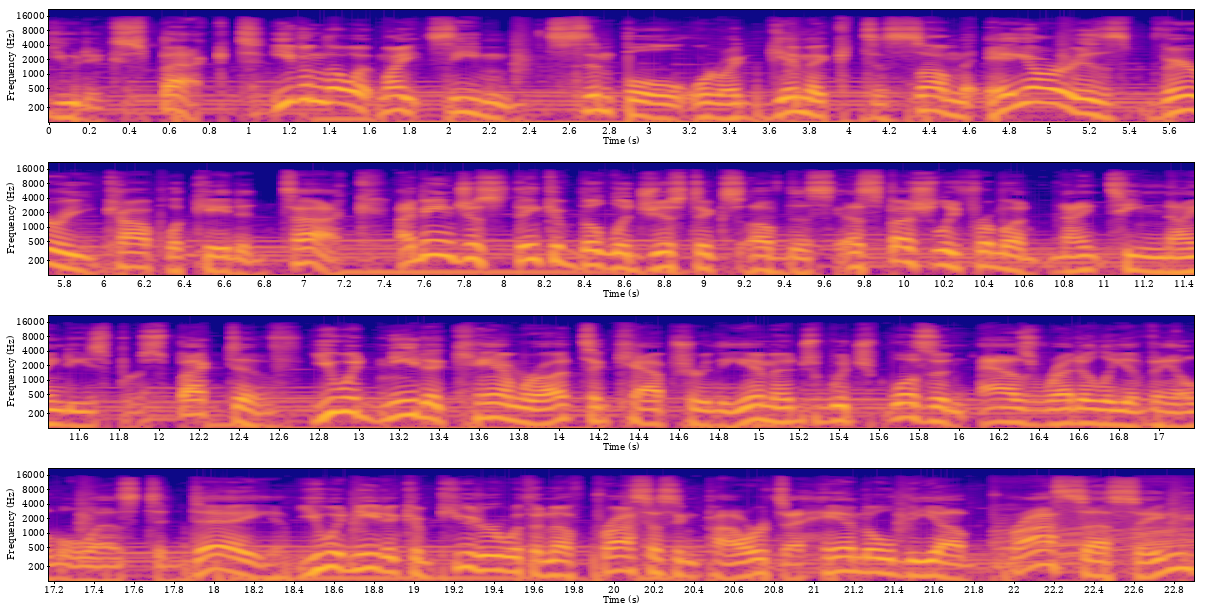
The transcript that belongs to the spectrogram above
you'd expect. Even though it might seem simple or a gimmick to some, AR is very complicated tech. I mean, just think of the logistics of this, especially from a 1990s perspective. You would need a camera to capture the image, which wasn't as readily available as today. You would need a computer with enough processing power to handle the uh, processing,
